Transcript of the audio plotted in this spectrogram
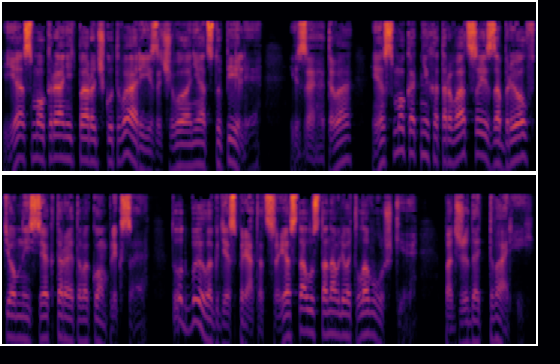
Я смог ранить парочку тварей, из-за чего они отступили. Из-за этого я смог от них оторваться и забрел в темный сектор этого комплекса. Тут было где спрятаться, я стал устанавливать ловушки, поджидать тварей.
